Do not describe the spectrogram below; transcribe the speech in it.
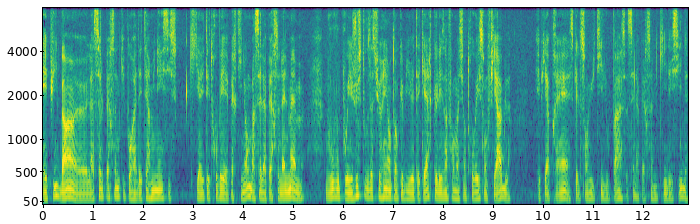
Et puis, ben, euh, la seule personne qui pourra déterminer si ce qui a été trouvé est pertinent, ben, c'est la personne elle-même. Vous, vous pouvez juste vous assurer en tant que bibliothécaire que les informations trouvées sont fiables et puis après, est-ce qu'elles sont utiles ou pas? Ça, c'est la personne qui décide.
